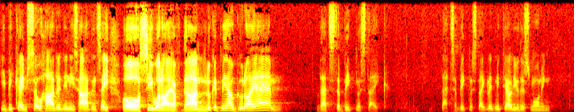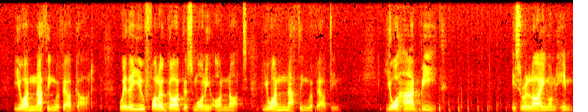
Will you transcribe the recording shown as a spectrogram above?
he became so hardened in his heart and say, Oh, see what I have done. Look at me, how good I am. That's the big mistake. That's a big mistake. Let me tell you this morning you are nothing without God. Whether you follow God this morning or not, you are nothing without Him. Your heartbeat is relying on Him.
